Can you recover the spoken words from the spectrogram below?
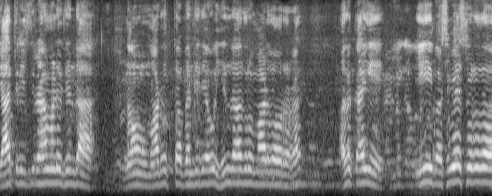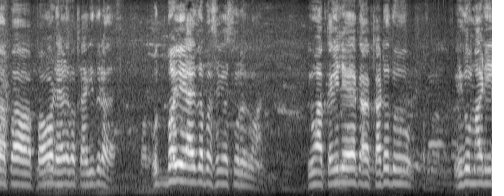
ಜಾತ್ರೆ ವಿಜೃಂಭಣೆಯಿಂದ ನಾವು ಮಾಡುತ್ತಾ ಬಂದಿದ್ದೆವು. ಹಿಂದಾದರೂ ಮಾಡಿದವ್ರ ಅದಕ್ಕಾಗಿ ಈ ಬಸವೇಶ್ವರದ ಪ ಪವಾಡ ಹೇಳಬೇಕಾಗಿದ್ರೆ ಉದ್ಭವಿ ಆದ ಬಸವೇಶ್ವರ ಇವ ಇವ ಕೈಲೇ ಕಟದು ಇದು ಮಾಡಿ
